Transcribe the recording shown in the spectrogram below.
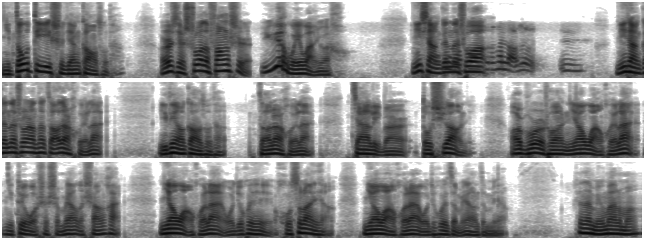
你都第一时间告诉他，而且说的方式越委婉越好。你想跟他说，他老是嗯，你想跟他说让他早点回来，一定要告诉他早点回来，家里边都需要你，而不是说你要晚回来，你对我是什么样的伤害。你要晚回来，我就会胡思乱想；你要晚回来，我就会怎么样怎么样。现在明白了吗？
